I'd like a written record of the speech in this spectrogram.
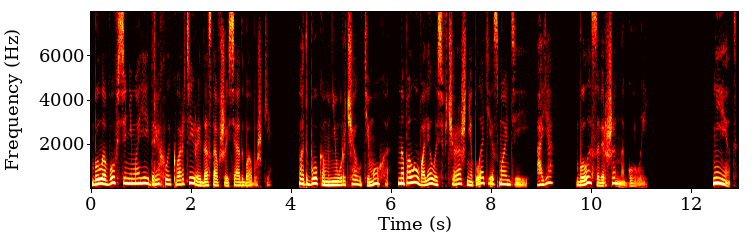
была вовсе не моей дряхлой квартирой, доставшейся от бабушки. Под боком не урчал Тимоха, на полу валялось вчерашнее платье с мантией, а я была совершенно голой. «Нет,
